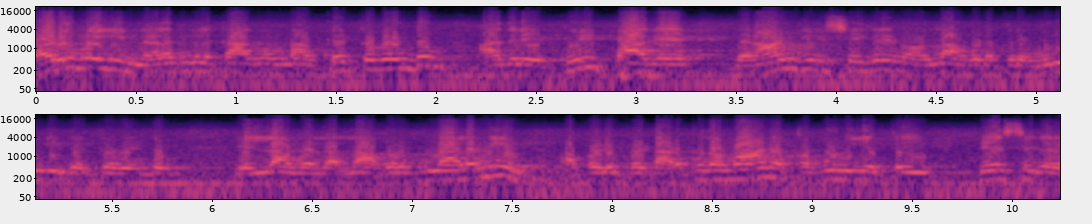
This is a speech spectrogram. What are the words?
மறுமையின் நலன்களுக்காகவும் நாம் கேட்க வேண்டும். அதிலே குறிப்பாக இந்த நான்கு விஷயங்களை நாம் அல்லாஹ்விடத்திலே உறுதி கேட்க வேண்டும். எல்லாம் வல்ல அல்லாஹுலாலுமே அப்படிப்பட்ட அற்புதமான கபூலியத்தை பேசுகிற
